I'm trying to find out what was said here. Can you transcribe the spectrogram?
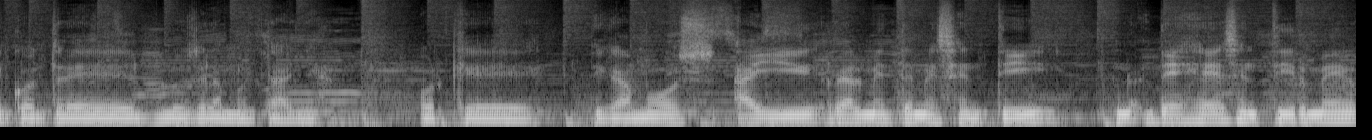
encontré el blues de la montaña, porque digamos, ahí realmente me sentí, dejé de sentirme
